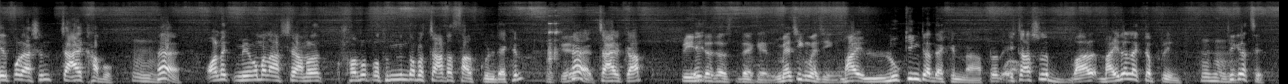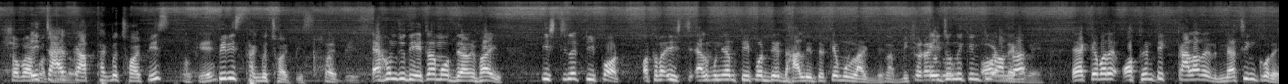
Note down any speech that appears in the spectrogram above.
এরপরে আসেন চায় খাব। হ্যাঁ? অনেক মেহমান আসে আমরা সর্বপ্রথম কিন্তু আমরা চাটা সার্ভ করি দেখেন। হ্যাঁ চায়ের কাপ প্রিন্টটা জাস্ট দেখেন। ম্যাচিং ম্যাচিং ভাই লুকিংটা দেখেন না। আপনার এটা আসলে ভাইরাল একটা প্রিন্ট ঠিক আছে? এই পছন্দ। কাপ থাকবে ছয় পিস ওকে পিরিস থাকবে ছয় পিস ছয় পিস এখন যদি এটার মধ্যে আমি ভাই স্টিলের টিপট অথবা অ্যালুমিনিয়াম টিপট দিয়ে ঢালি তো কেমন লাগবে? না, বিষয়টা এই জন্য কিন্তু আমরা একেবারে অথেন্টিক কালারের ম্যাচিং করে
